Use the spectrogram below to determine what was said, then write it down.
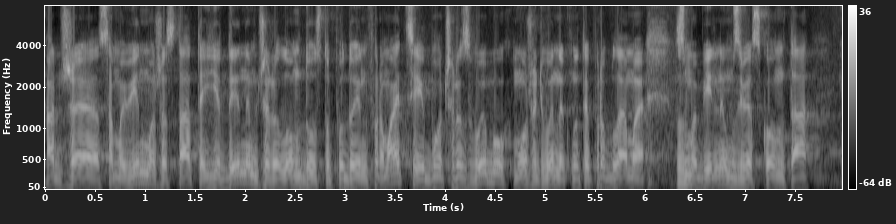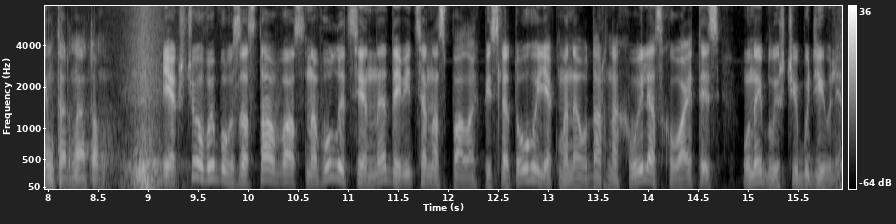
адже саме він може стати єдиним джерелом доступу до інформації, бо через вибух можуть виникнути проблеми з мобільним зв'язком та інтернетом. Якщо вибух застав вас на вулиці, не дивіться на спалах. Після того, як мене ударна хвиля, сховайтесь у найближчій будівлі.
